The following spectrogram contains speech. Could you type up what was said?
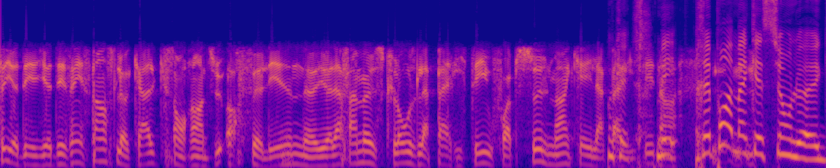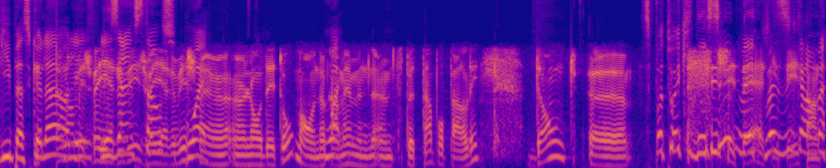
sais, il y, a des, il y a des instances locales qui sont rendues orphelines. Il y a la fameuse clause de la parité où il faut absolument qu'il y ait la parité. Mais dans- réponds à ma question, là, Guy, parce que là, non, mais les, je vais y les arriver, je vais y instances. arriver, je fais un, un long détour, mais on a Ouais. quand même un petit peu de temps pour parler. Donc, euh, C'est pas toi qui si décides, mais vas-y quand même.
